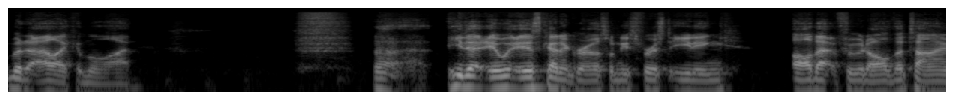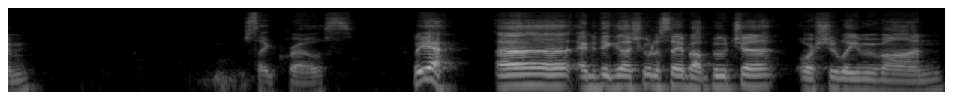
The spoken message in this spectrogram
but I like him a lot. Uh, he it is kind of gross when he's first eating all that food all the time. Just like gross. But yeah. Uh, anything else you want to say about Bucha, or should we move on?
